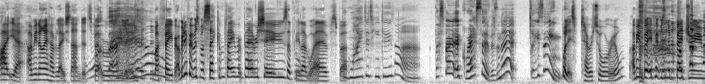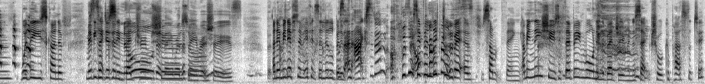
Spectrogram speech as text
I, yeah, I mean, I have low standards, but What the really, my favourite. I mean, if it was my second favourite pair of shoes, I'd be like, whatevs. But But why did he do that? That's very aggressive, isn't it? Don't you think? well, it's territorial. I mean, but if it was in a bedroom with these kind of Maybe he didn't bedroom know that they were the shoes or- favourite shoes. But And I mean, if if it's a little bit was of it an accident or was Yes, it if a little bit of something. I mean, these shoes, if they're being worn in the bedroom in a sexual capacity,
